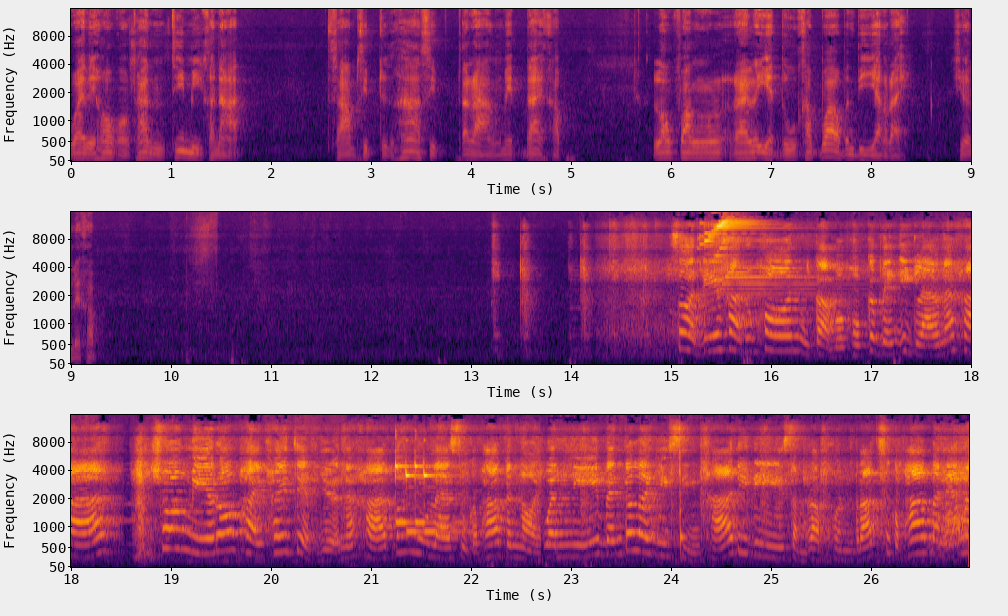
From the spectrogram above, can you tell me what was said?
ไว้ในห้องของท่านที่มีขนาด 30-50 ตารางเมตรได้ครับ ลองฟังรายละเอียดดูครับว่ามันดีอย่างไร เชิญเลยครับสวัสดีค่ะทุกคนกลับมาพบกับเบนอีกแล้วนะคะ ช่วงนี้โรคภัยไข้เจ็บเยอะนะคะ ต้องดูแลสุขภาพกันหน่อย วันนี้เบนก็เลยมีสินค้าดีๆสำหรับคนรักสุขภาพมาแนะน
